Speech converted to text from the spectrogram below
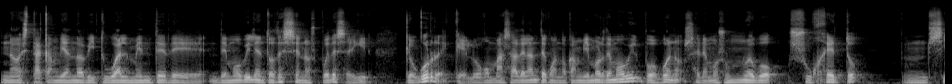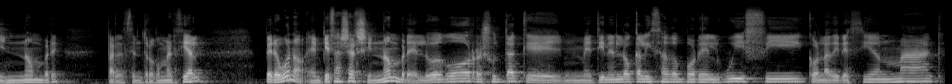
no está cambiando habitualmente de, de, móvil, entonces se nos puede seguir. ¿Qué ocurre? Que luego más adelante cuando cambiemos de móvil, pues bueno, seremos un nuevo sujeto mm, sin nombre para el centro comercial. Pero bueno, empieza a ser sin nombre. Luego resulta que me tienen localizado por el wifi con la dirección MAC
